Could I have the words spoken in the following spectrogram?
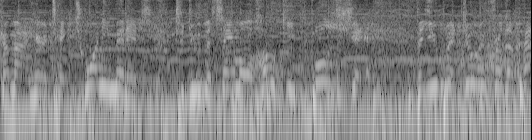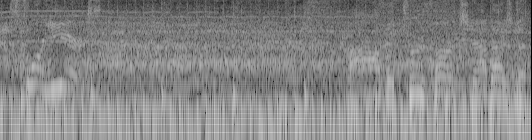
come out here and take 20 minutes to do the same old hokey bullshit that you've been doing for the past four years. Ah, the truth hurts now, doesn't it?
